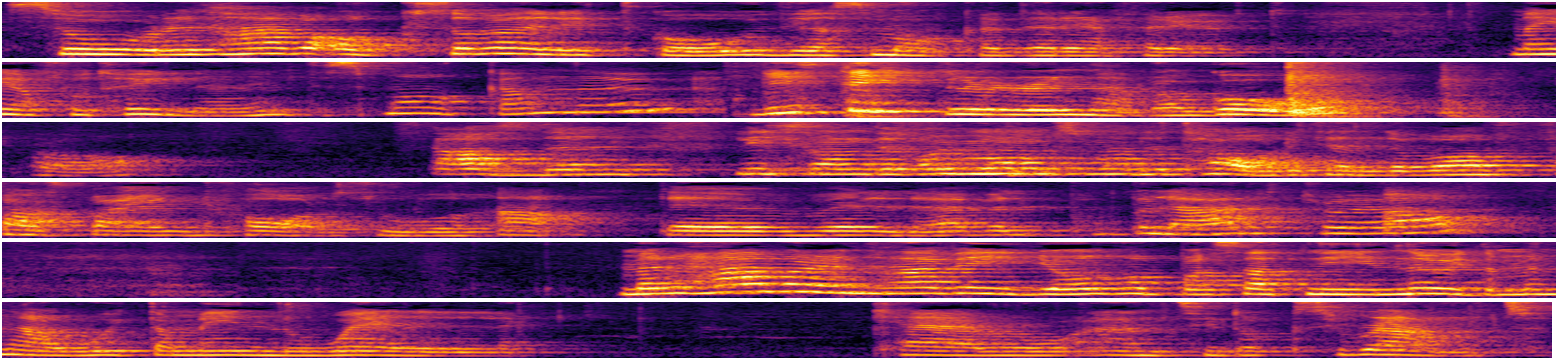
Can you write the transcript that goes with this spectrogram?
Så den här var också väldigt god, jag smakade den förut. Men jag får tydligen inte smaka nu. Visst tyckte du den här var god? Alltså den, liksom, det var ju många som hade tagit den. Det var, fanns bara en kvar så Ja. det är väl, är väl populärt tror jag. Ja. Men det här var den här videon. Hoppas att ni är nöjda med den här Vitamin Well Caro Antioxidant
